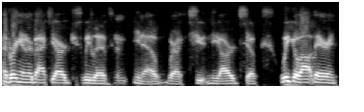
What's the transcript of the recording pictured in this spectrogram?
I bring it in their backyard because we live, in, you know, where I can shoot in the yard. So we go out there and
